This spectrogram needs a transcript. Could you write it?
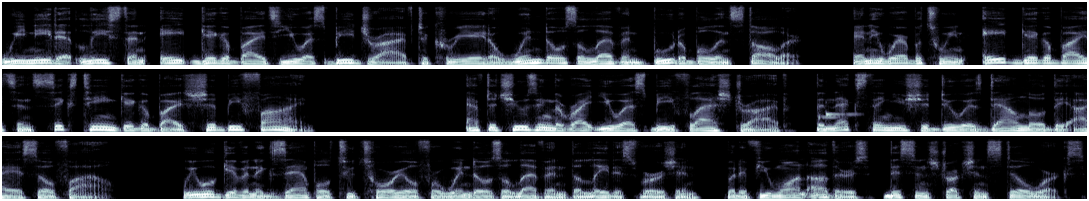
we need at least an 8 gigabytes USB drive to create a Windows 11 bootable installer. Anywhere between 8 gigabytes and 16 gigabytes should be fine. After choosing the right USB flash drive, the next thing you should do is download the ISO file. We will give an example tutorial for Windows 11, the latest version, but if you want others, this instruction still works.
